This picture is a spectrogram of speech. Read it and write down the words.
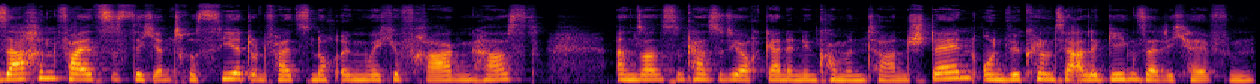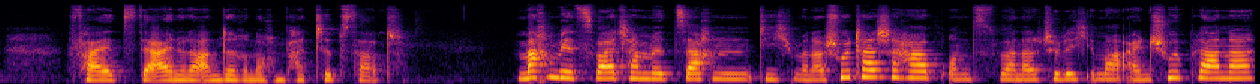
Sachen, falls es dich interessiert und falls du noch irgendwelche Fragen hast. Ansonsten kannst du die auch gerne in den Kommentaren stellen und wir können uns ja alle gegenseitig helfen, falls der ein oder andere noch ein paar Tipps hat. Machen wir jetzt weiter mit Sachen, die ich in meiner Schultasche habe. Und zwar natürlich immer einen Schulplaner,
